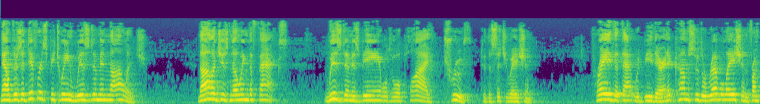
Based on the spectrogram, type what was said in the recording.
Now, there's a difference between wisdom and knowledge. Knowledge is knowing the facts. Wisdom is being able to apply truth to the situation. Pray that that would be there. And it comes through the revelation from,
